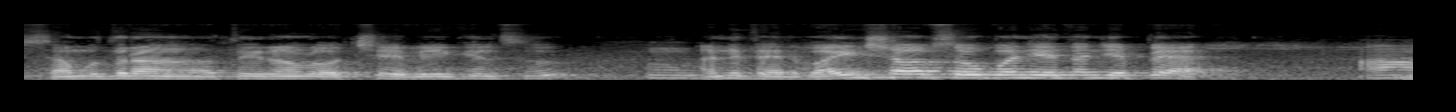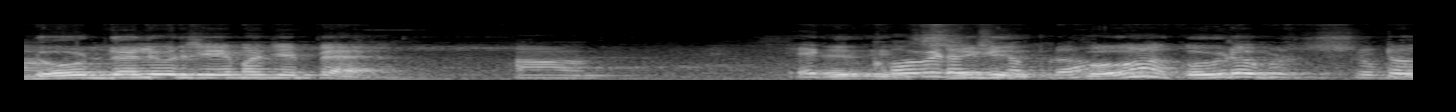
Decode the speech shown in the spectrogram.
సముద్ర తీరంలో వచ్చే వెహికల్స్. అన్ని తయారు. వైన్ షాప్స్ ఓపెన్ చేద్దని చెప్పా. డోర్ డెలివరీ చేయమని చెప్పా. కోవిడ్ వచ్చినప్పుడు? కోవిడ్ వచ్చినప్పుడు.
